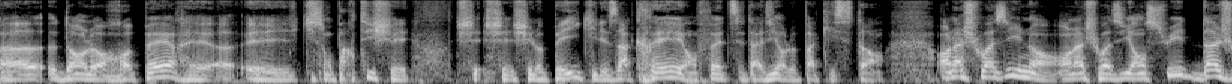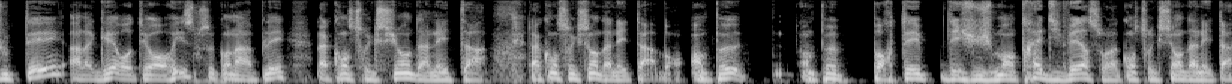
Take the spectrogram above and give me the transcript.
euh, dans leurs repères et, euh, et, qui sont partis chez, chez, chez, le pays qui les a créés en fait, c'est-à-dire le Pakistan. On a choisi non, on a choisi ensuite d'ajouter à la guerre au terrorisme ce qu'on a appelé la construction d'un État. La construction d'un État. Bon, on peut on peut porter des jugements très divers sur la construction d'un État.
